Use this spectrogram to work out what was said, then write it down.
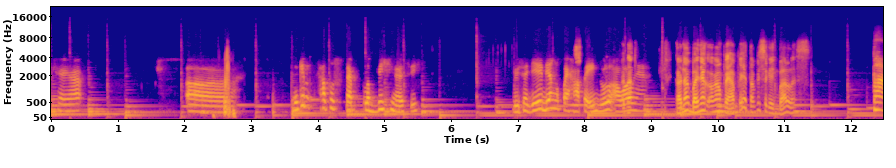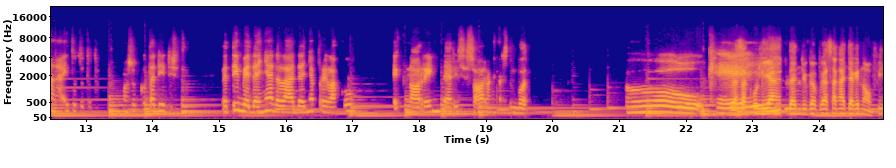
kayak eh mungkin satu step lebih nggak sih bisa jadi dia nge-PHP-in dulu awalnya Karena banyak orang PHP ya, tapi sering balas. nah itu tuh, tuh, tuh. Maksudku tadi di situ. Berarti bedanya adalah adanya perilaku ignoring dari seseorang tersebut. Oh, oke. Berasa kuliah dan juga berasa ngajarin Novi.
